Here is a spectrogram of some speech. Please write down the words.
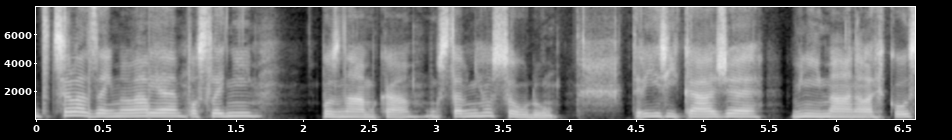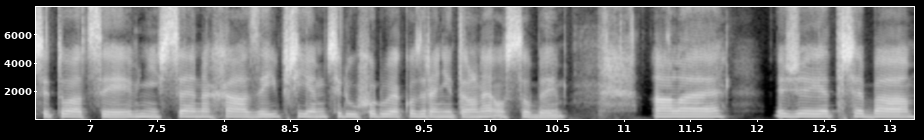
Docela zajímavá je poslední poznámka ústavního soudu, který říká, že vnímá na lehkou situaci, v níž se nacházejí příjemci důchodu jako zranitelné osoby, ale že je třeba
